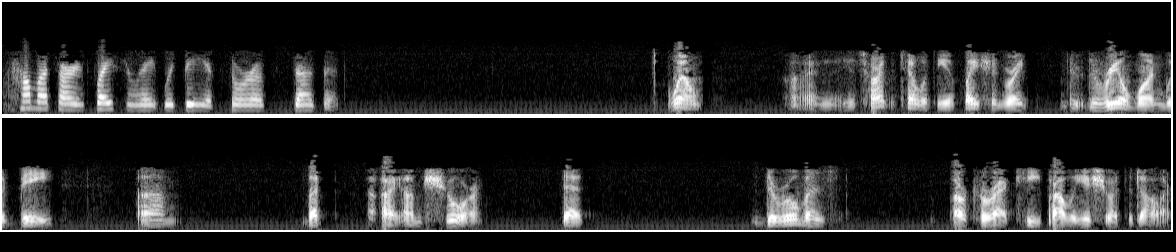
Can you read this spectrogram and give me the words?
how much our inflation rate would be if Soros does it? Well, uh, it's hard to tell what the inflation rate, the, the real one, would be. Um, but I, I'm sure that the rumors are correct. He probably is short the dollar.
